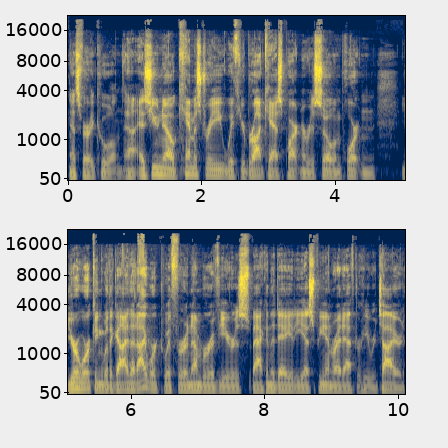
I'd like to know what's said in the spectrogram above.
That's very cool. Uh, as you know, chemistry with your broadcast partner is so important. You're working with a guy that I worked with for a number of years back in the day at ESPN right after he retired.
